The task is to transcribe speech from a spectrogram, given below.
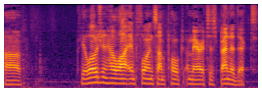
uh, theologian, had a lot of influence on Pope Emeritus Benedict.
